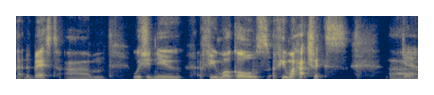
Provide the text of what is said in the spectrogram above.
like the best. Um wishing you a few more goals, a few more hat tricks. Um Yeah.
